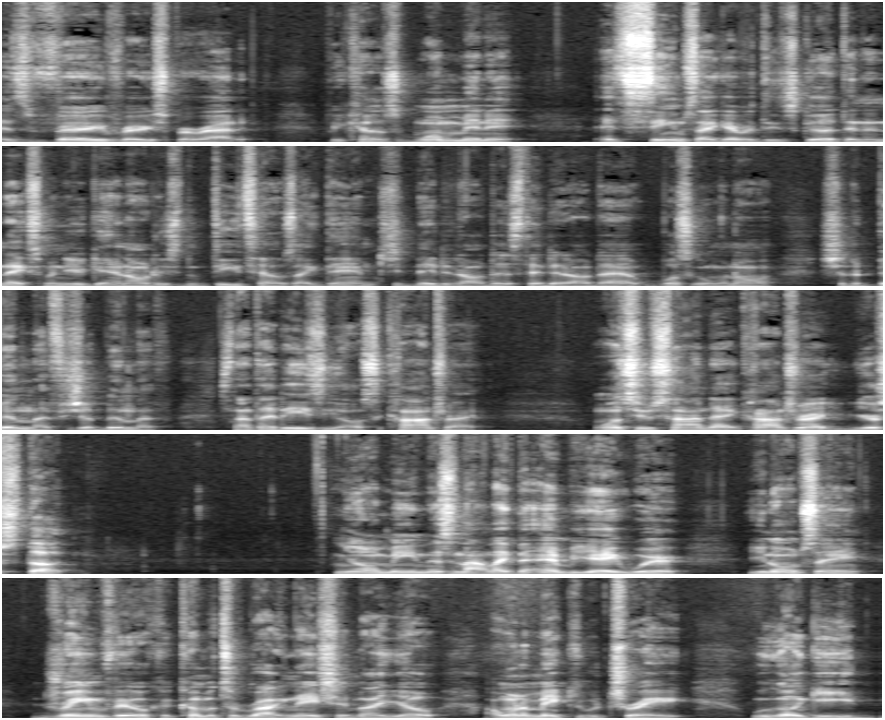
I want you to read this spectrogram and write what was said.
It's very, very sporadic because one minute it seems like everything's good, then the next minute you're getting all these new details. Like, damn, they did all this, they did all that. What's going on? Should have been left. Should have been left. It's not that easy, y'all. It's a contract. Once you sign that contract, you're stuck. You know what I mean? It's not like the NBA where you know what I'm saying. Dreamville could come into Roc Nation like, yo, I want to make you a trade. We're gonna give you,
